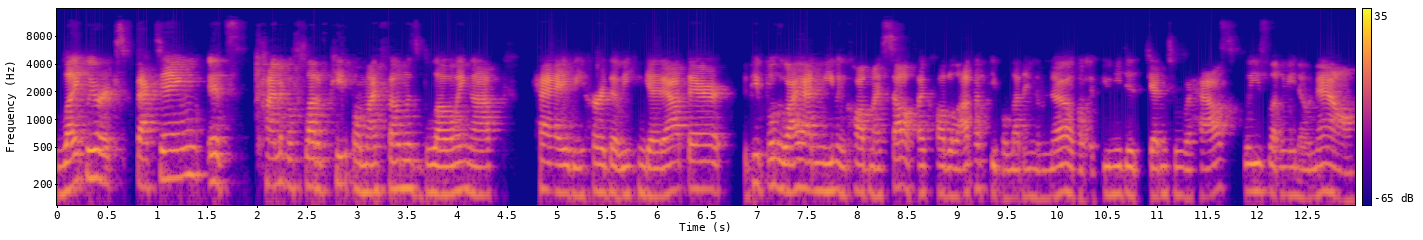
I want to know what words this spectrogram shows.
Like we were expecting, it's kind of a flood of people. My phone was blowing up. Hey, we heard that we can get out there. The people who I hadn't even called myself, I called a lot of people letting them know if you need to get into a house, please let me know now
